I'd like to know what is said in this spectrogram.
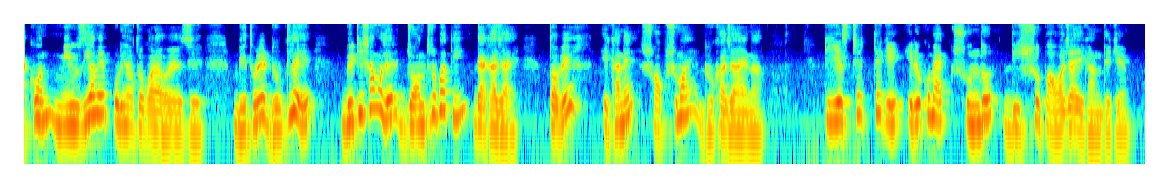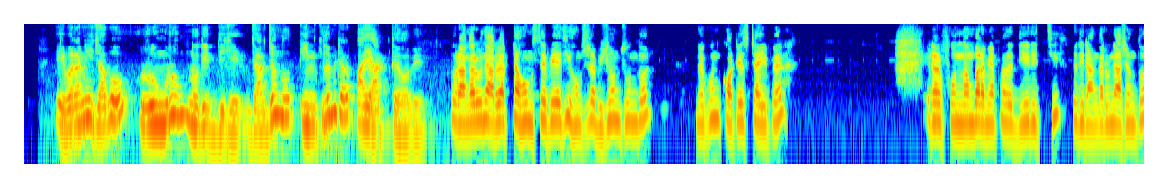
এখন মিউজিয়ামে পরিণত করা হয়েছে। ভেতরে ঢুকলে ব্রিটিশ আমলের যন্ত্রপাতি দেখা যায়, তবে এখানে সবসময় ঢোকা যায় না। টি এস্টেট থেকে এরকম এক সুন্দর দৃশ্য পাওয়া যায় এখান থেকে। এবার আমি যাব রুংরুং নদীর দিকে, যার জন্য তিন কিলোমিটার পায়ে হাঁটতে হবে। তো রাঙ্গারুনে আরও একটা হোমস্টে পেয়েছি হোমস্টেটা ভীষণ সুন্দর। দেখুন কটেজ টাইপের এটার ফোন নাম্বার আমি আপনাদের দিয়ে দিচ্ছি। যদি রাঙ্গারুনে আসেন তো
